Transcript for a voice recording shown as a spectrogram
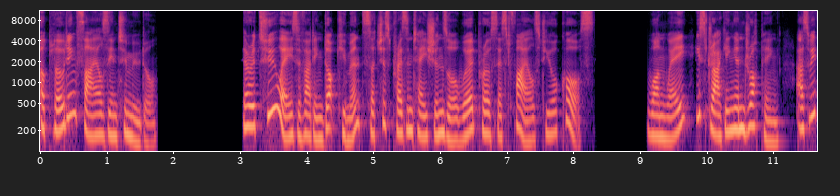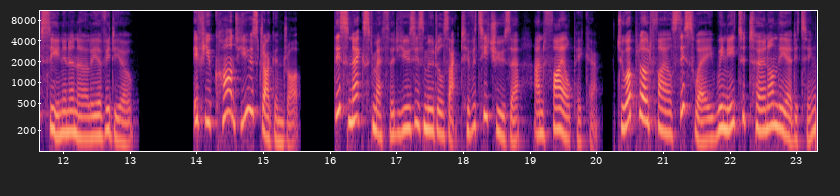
Uploading files into Moodle. There are two ways of adding documents such as presentations or word processed files to your course. One way is dragging and dropping, as we've seen in an earlier video. If you can't use drag and drop, this next method uses Moodle's Activity Chooser and File Picker. To upload files this way, we need to turn on the editing.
